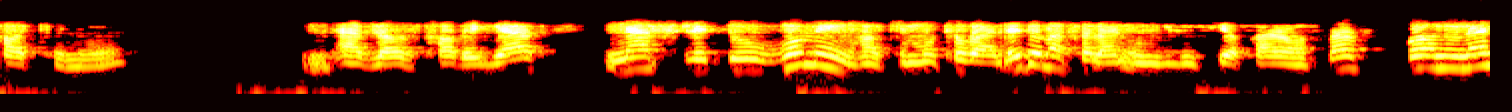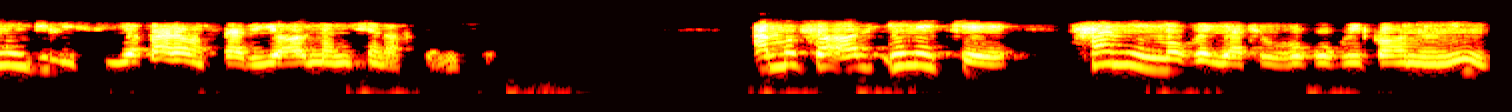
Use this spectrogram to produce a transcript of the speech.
حاکمه از لحاظ تابعیت نسل دوم اینها که متولد مثلا انگلیسی یا فرانسه است قانونا انگلیسی یا فرانسوی یا آلمانی شناخته میشه. اما سوال اینه که همین موقعیت حقوقی قانونی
